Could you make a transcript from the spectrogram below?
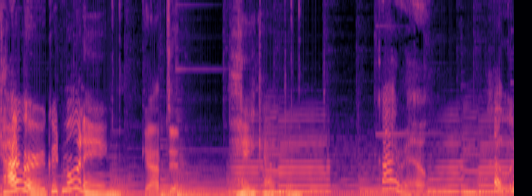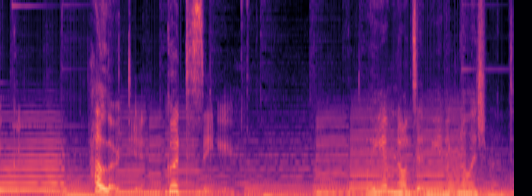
Kyro, good morning. Captain. Hey, Captain. Kyro. Hello, good. Hello, dear. Good to see you. Liam nods at me in acknowledgement,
